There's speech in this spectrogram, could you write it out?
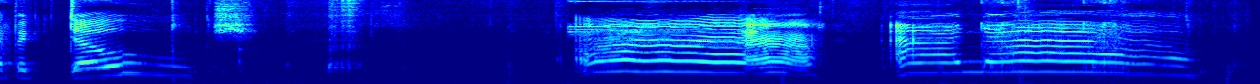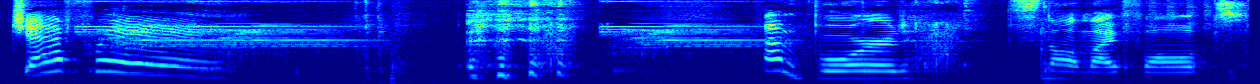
Epic dodge. Ah, I know. Jeffrey. I'm bored. It's not my fault.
